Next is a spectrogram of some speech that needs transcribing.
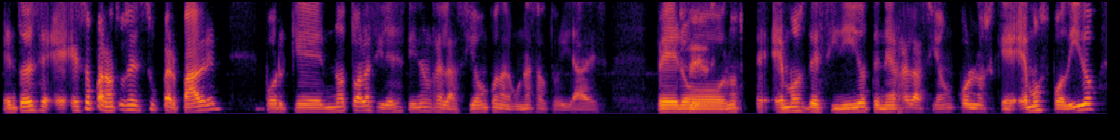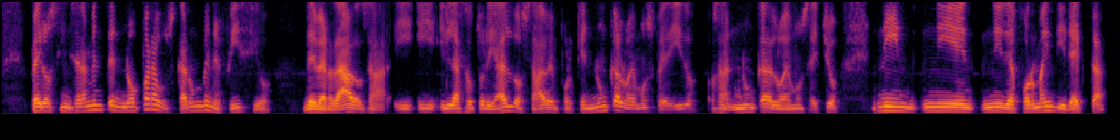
Entonces, e, eso para nosotros es súper padre porque no todas las iglesias tienen relación con algunas autoridades, pero hemos decidido tener relación con los que hemos podido, pero sinceramente no para buscar un beneficio, de verdad, o sea, y, las autoridades lo saben porque nunca lo hemos pedido, o sea, nunca lo hemos hecho, ni, ni, ni de forma indirecta,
